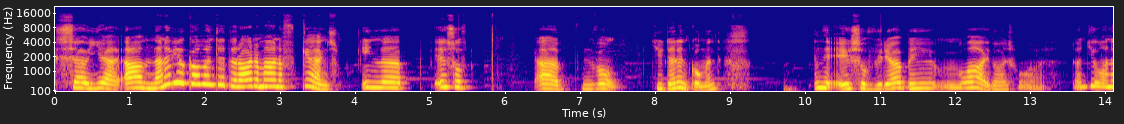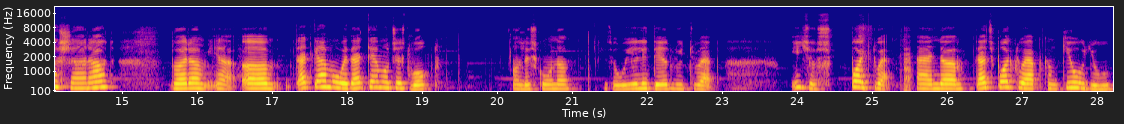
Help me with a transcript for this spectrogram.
So yeah, um, none of you commented the right amount of cans in the airsoft. Uh, well, you didn't comment in the airsoft video. Be why, guys? Why? Don't you want a shout out? But um, yeah, um, that camel with that camel just walked on this corner. He's a really deadly trap. He's a spike trap, and um, that spike trap can kill you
